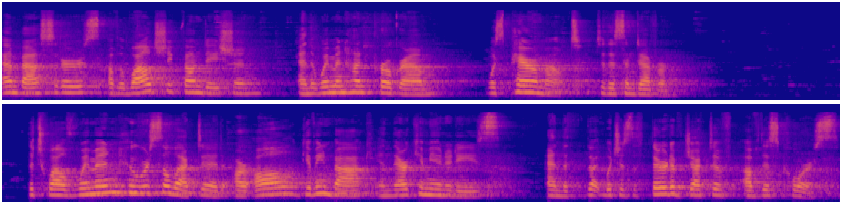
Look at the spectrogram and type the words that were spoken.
ambassadors of the Wild Sheep Foundation and the Women Hunt program was paramount to this endeavor. The 12 women who were selected are all giving back in their communities, and the, which is the third objective of this course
